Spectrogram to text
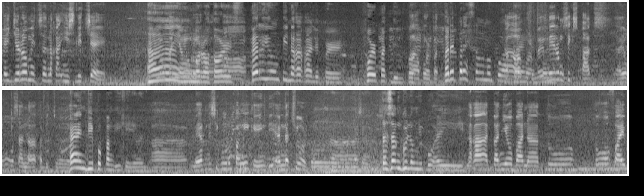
kay Jerome, it's uh, naka e-slit siya eh. Ah, kanyang yung, rotor, rotors. oo. Pero yung pinaka-caliper, 4 pot din po. Ah, four pot. Pare-pares lang naman po Ah, ata. yung four. May, mayroong six pots. Ayaw ko kung saan nakakabit yung... Ah, hindi po pang ike yun. Ah, meron din siguro pang ike, hindi I'm not sure kung Ah, ike. Tapos ang gulong nyo po ay Naka-Advanyo ba na 2 205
